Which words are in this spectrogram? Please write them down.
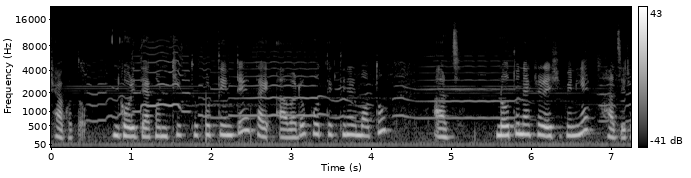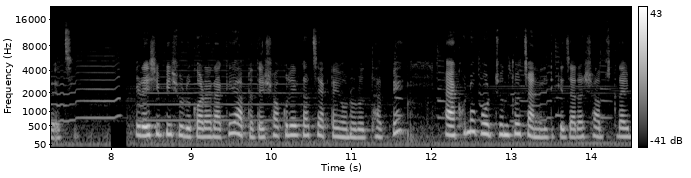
স্বাগত। ঘড়িতে এখন ঠিক দুপুর তিনটে, তাই আবারও প্রত্যেক দিনের মতো আজ নতুন একটা রেসিপি নিয়ে হাজির হয়েছি। রেসিপি শুরু করার আগে আপনাদের সকলের কাছে একটাই অনুরোধ থাকবে, এখনও পর্যন্ত চ্যানেলটিকে যারা সাবস্ক্রাইব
